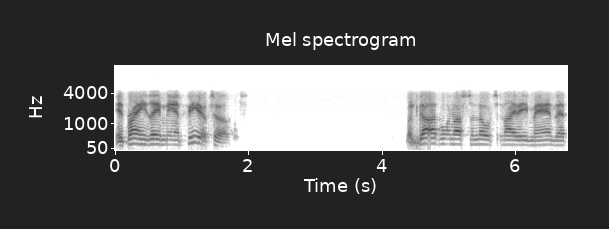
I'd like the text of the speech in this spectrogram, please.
It brings, amen, fear to us. But God wants us to know tonight, amen, that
